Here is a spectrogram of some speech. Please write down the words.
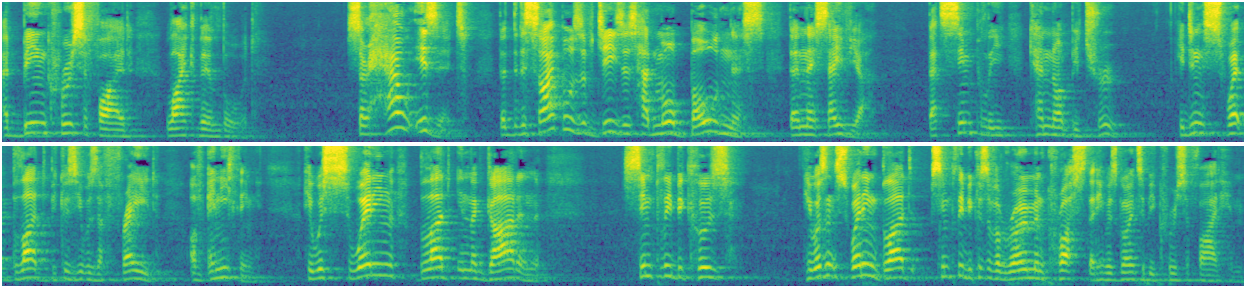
at being crucified like their Lord. So, how is it that the disciples of Jesus had more boldness than their Savior? That simply cannot be true. He didn't sweat blood because he was afraid of anything. He was sweating blood in the garden simply because he wasn't sweating blood simply because of a Roman cross that he was going to be crucified him.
